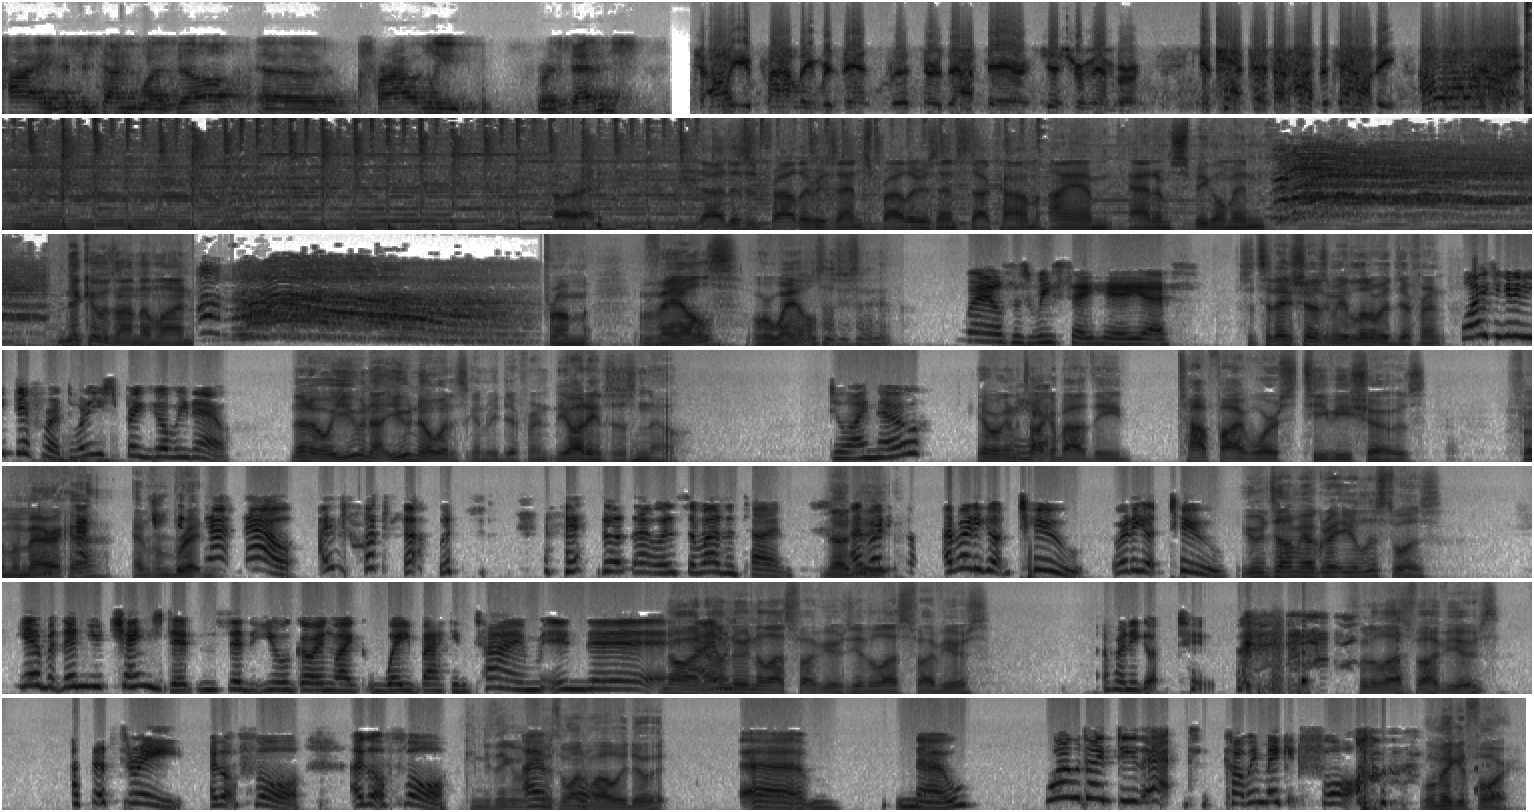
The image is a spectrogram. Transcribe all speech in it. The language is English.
Hi, this is Tommy Wiesel, uh, proudly resent. To all you proudly resent listeners out there, just remember, you can't piss on hospitality. I want it. All right. Uh, this is Proudly Resents, proudlyresents.com. I am Adam Spiegelman. Nico's on the line from Wales, or Wales, as you say it? Wales, as we say here, yes. So today's show is going to be a little bit different. Why is it going to be different? What are you springing on me now? No, no, you know, you know what it's going to be different. The audience doesn't know. Do I know? Yeah, we're going to Yeah. talk about the top five worst TV shows from America and from Britain. That now. I thought that was. I thought that was some other time. No, I've already got. I've already got two. I've already got two. you were telling me how great your list was. Yeah, but then you changed it and said that you were going like way back in time. In the No, I was- doing the last five years. You have the last five years? I've only got two. For the last five years? I've got three. I got four. I got four. Can you think of a fifth one while we do it? Um, no. Why would I do that? Can't we make it four? We'll make it four.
